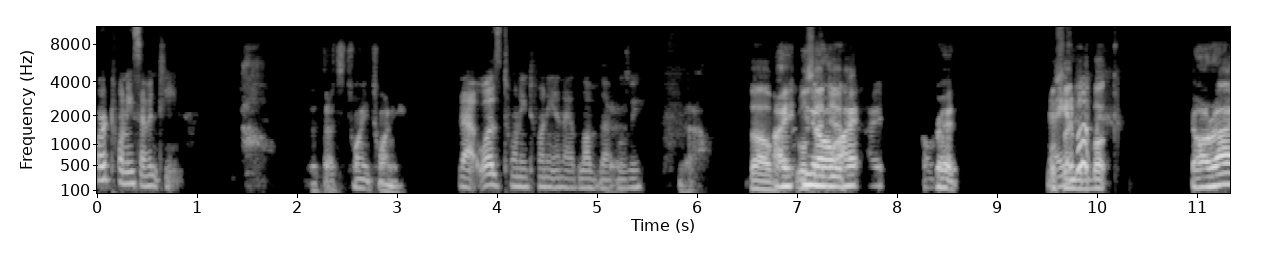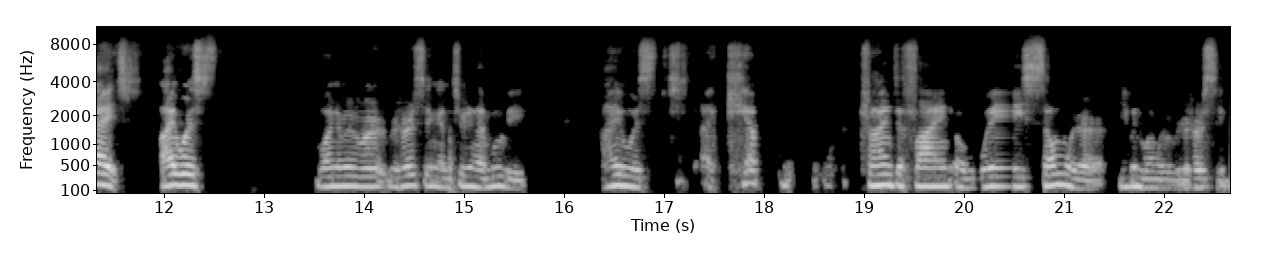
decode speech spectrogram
or 2017? That's 2020. That was 2020, and I love that Yes. movie. Yeah. So I we'll you send know you. I I oh, go ahead. Now we'll you send you a the book. All right. I was when we were rehearsing and shooting that movie, I was I kept trying to find a way somewhere, even when we were rehearsing,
